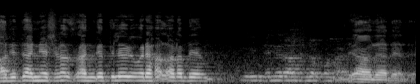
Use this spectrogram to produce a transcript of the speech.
ആദ്യത്തെ അന്വേഷണ സംഘത്തിലെ ഒരാളാണ് അദ്ദേഹം. അതെ അതെ അതെ.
